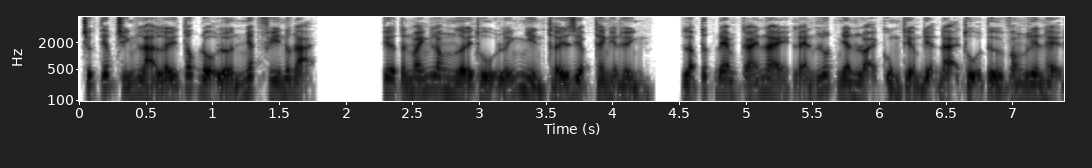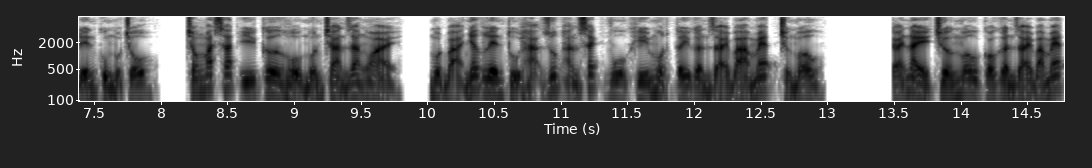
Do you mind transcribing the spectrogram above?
trực tiếp chính là lấy tốc độ lớn nhất phi nước đại. Kia tấn mánh long người thủ lĩnh nhìn thấy diệp thanh hiện hình, lập tức đem cái này lén lút nhân loại cùng tiềm điện đại thụ tử vong liên hệ đến cùng một chỗ, trong mắt sát ý cơ hồ muốn tràn ra ngoài, một bả nhấc lên thủ hạ giúp hắn xách vũ khí một cây gần dài ba mét trường mâu. Cái này trường mâu có gần dài ba mét,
